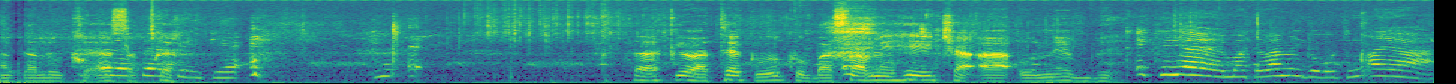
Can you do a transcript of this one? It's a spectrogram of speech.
nagaluke asate takiwa teku huku basami hicha a unebe Ikiye mate ba mi gogo tin aya.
